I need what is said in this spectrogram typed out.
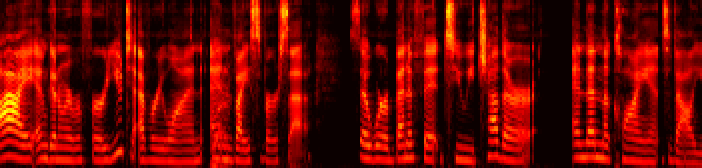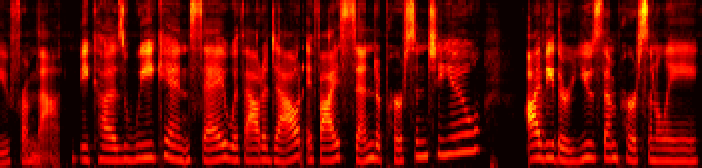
I am going to refer you to everyone and Right. vice versa. So we're a benefit to each other. And then the clients value from that because we can say without a doubt, if I send a person to you, I've either used them personally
